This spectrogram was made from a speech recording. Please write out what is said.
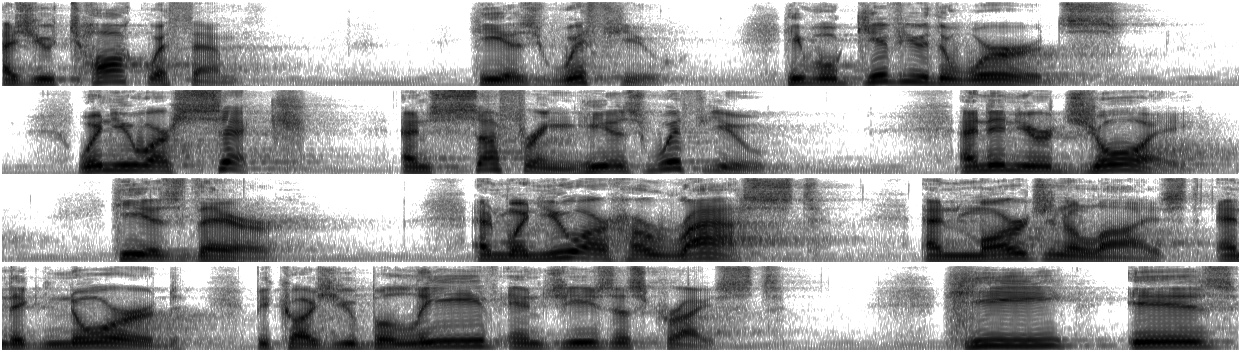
as you talk with them, he is with you. He will give you the words. When you are sick and suffering, He is with you. And in your joy, He is there. And when you are harassed and marginalized and ignored because you believe in Jesus Christ, He is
